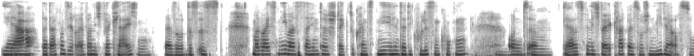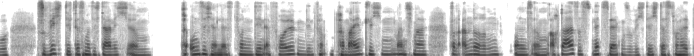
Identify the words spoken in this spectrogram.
ja, ja, da darf man sich auch einfach nicht vergleichen. Also das ist, man weiß nie, was dahinter steckt. Du kannst nie hinter die Kulissen gucken. Mhm. Und ähm, ja, das finde ich gerade bei Social Media auch so, so wichtig, dass man sich da nicht ähm, verunsichern lässt von den Erfolgen, den vermeintlichen, manchmal von anderen. Und ähm, auch da ist es Netzwerken so wichtig, dass du halt,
